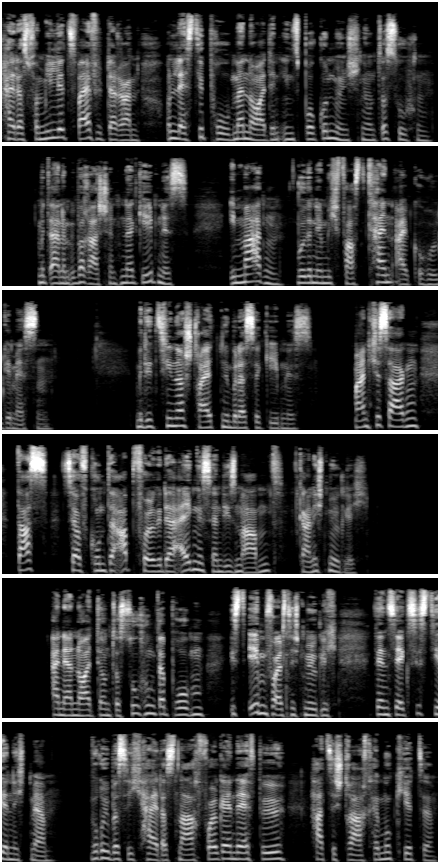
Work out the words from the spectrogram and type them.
Haiders Familie zweifelt daran und lässt die Proben erneut in Innsbruck und München untersuchen. Mit einem überraschenden Ergebnis. Im Magen wurde nämlich fast kein Alkohol gemessen. Mediziner streiten über das Ergebnis. Manche sagen, das sei aufgrund der Abfolge der Ereignisse an diesem Abend gar nicht möglich. Eine erneute Untersuchung der Proben ist ebenfalls nicht möglich, denn sie existieren nicht mehr, worüber sich Haiders Nachfolger in der FPÖ, HC Strache, mokierte.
